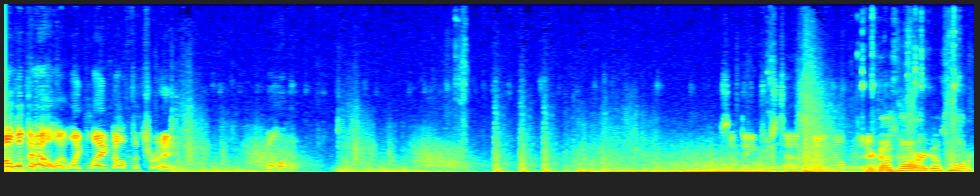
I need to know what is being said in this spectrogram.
Oh, what the hell? I like lagged off the train. No. It's a dangerous task getting up there. Here comes more, here comes more.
